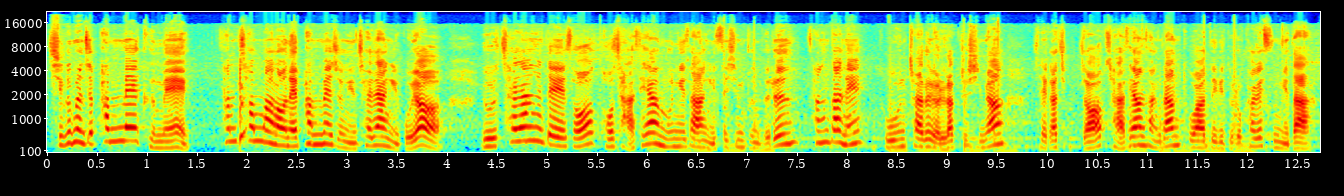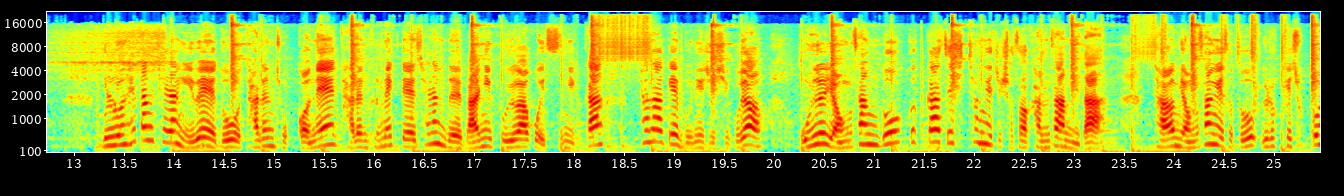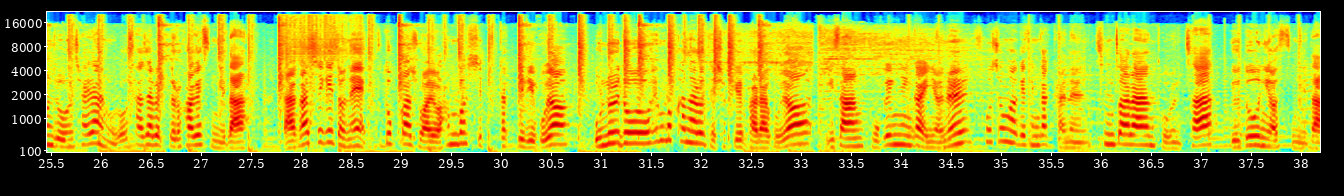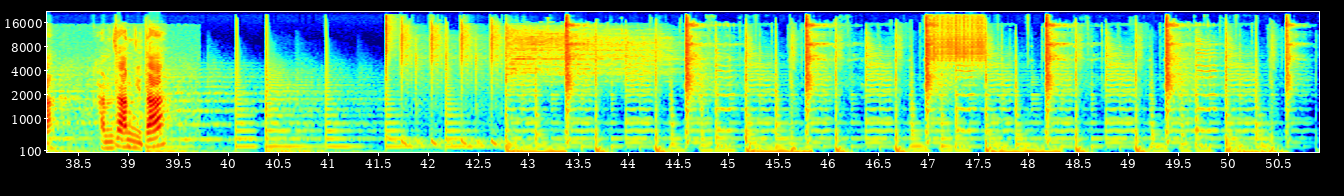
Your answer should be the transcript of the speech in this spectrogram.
지금 현재 판매 금액 3천만 원에 판매 중인 차량이고요. 이 차량에 대해서 더 자세한 문의사항 있으신 분들은 상단에 도움차로 연락 주시면 제가 직접 자세한 상담 도와드리도록 하겠습니다. 물론 해당 차량 이외에도 다른 조건의 다른 금액대의 차량들 많이 보유하고 있으니까 편하게 문의 주시고요. 오늘 영상도 끝까지 시청해 주셔서 감사합니다. 다음 영상에서도 이렇게 조건 좋은 차량으로 찾아뵙도록 하겠습니다. 나가시기 전에 구독과 좋아요 한 번씩 부탁드리고요. 오늘도 행복한 하루 되셨길 바라고요. 이상 고객님과 인연을 소중하게 생각하는 친절한 도운차 유도은이었습니다. 감사합니다.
